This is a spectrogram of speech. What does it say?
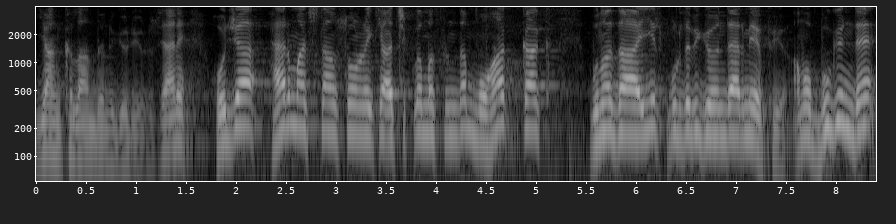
yankılandığını görüyoruz. Yani hoca her maçtan sonraki açıklamasında muhakkak buna dair burada bir gönderme yapıyor. Ama bugün de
